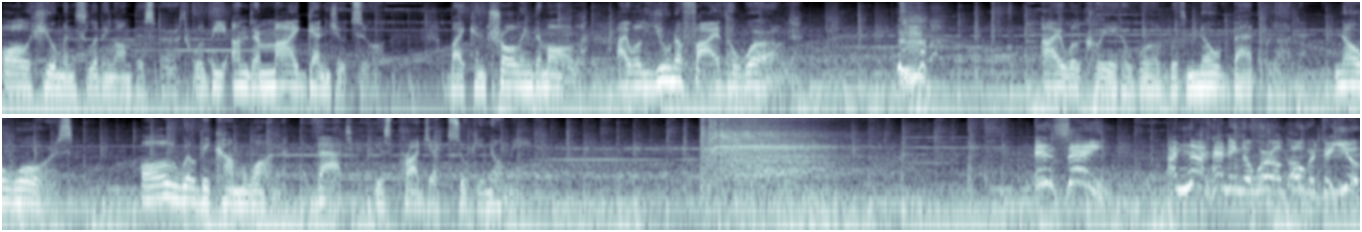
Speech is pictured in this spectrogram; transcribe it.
All humans living on this earth will be under my genjutsu. By controlling them all, I will unify the world. I will create a world with no bad blood, no wars. All will become one. That is Project Tsukinomi. Insane! I'm not handing the world over to you!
